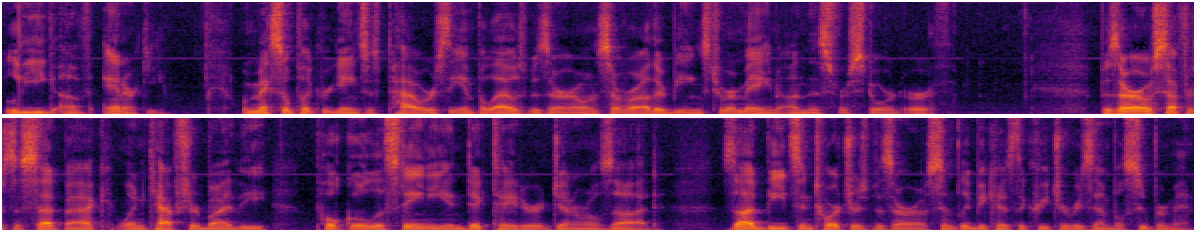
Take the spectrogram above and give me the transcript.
League of Anarchy. When Mxyzptlk regains his powers, the imp allows Bizarro and several other beings to remain on this restored Earth. Bizarro suffers a setback when captured by the Pokolistanian dictator General Zod. Zod beats and tortures Bizarro simply because the creature resembles Superman.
